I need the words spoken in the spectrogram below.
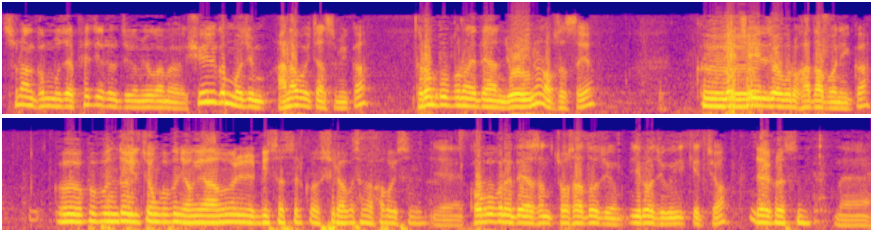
순환 근무제 폐지를 지금 요구하며 휴일 근무 지금 안 하고 있지 않습니까? 그런 부분에 대한 요인은 없었어요? 그, 대체인력으로 가다 보니까 그 부분도 일정 부분 영향을 미쳤을 것이라고 생각하고 있습니다. 예, 그 부분에 대해서는 조사도 지금 이루어지고 있겠죠. 네, 그렇습니다. 네.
